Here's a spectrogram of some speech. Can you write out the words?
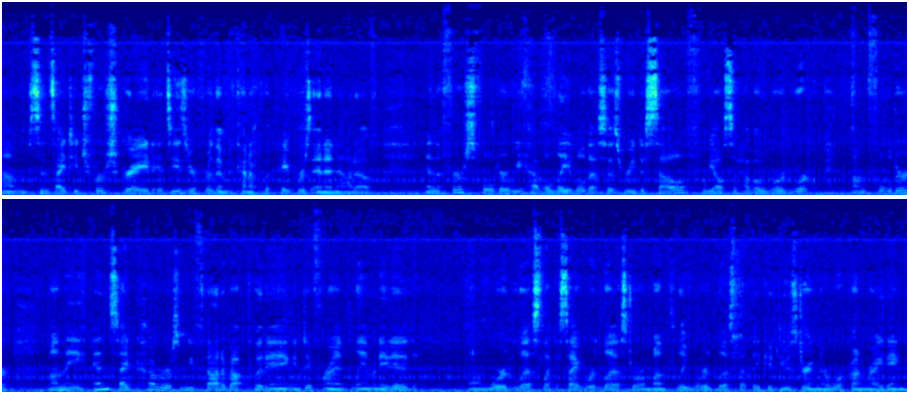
um, since I teach first grade, it's easier for them to kind of put papers in and out of. In the first folder, we have a label that says read to self. We also have a word work um, folder. On the inside covers, we've thought about putting different laminated um, word lists, like a sight word list or a monthly word list that they could use during their work on writing.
